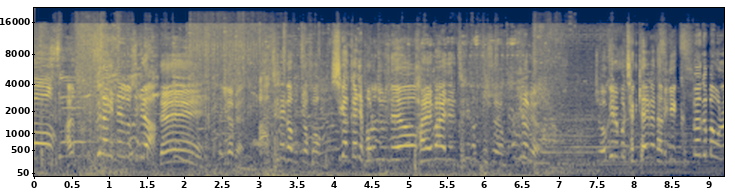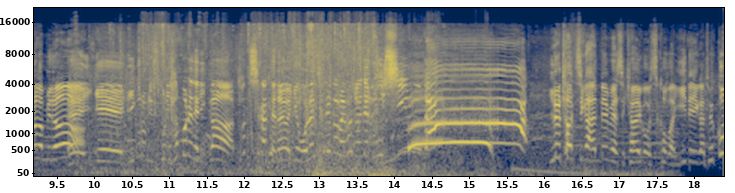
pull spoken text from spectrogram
아주 화끈하게 때려줬습니다. 네. 자 이러면 아, 트레가 묶여서 시간까지 벌어주는데요. 밟아야 되는 트레가 묶였어요. 이러면 저 여기는 뭐 쟁탈과 다르게 금방금방 올라갑니다. 네, 이게 리그룹 리스폰이 한 번에 되니까 터치가 되나요? 이게 원래 트레가 밟아줘야 되는 루시오가! 이런 터치가 안 되면서 결국 스코어가 2대 2가 됐고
